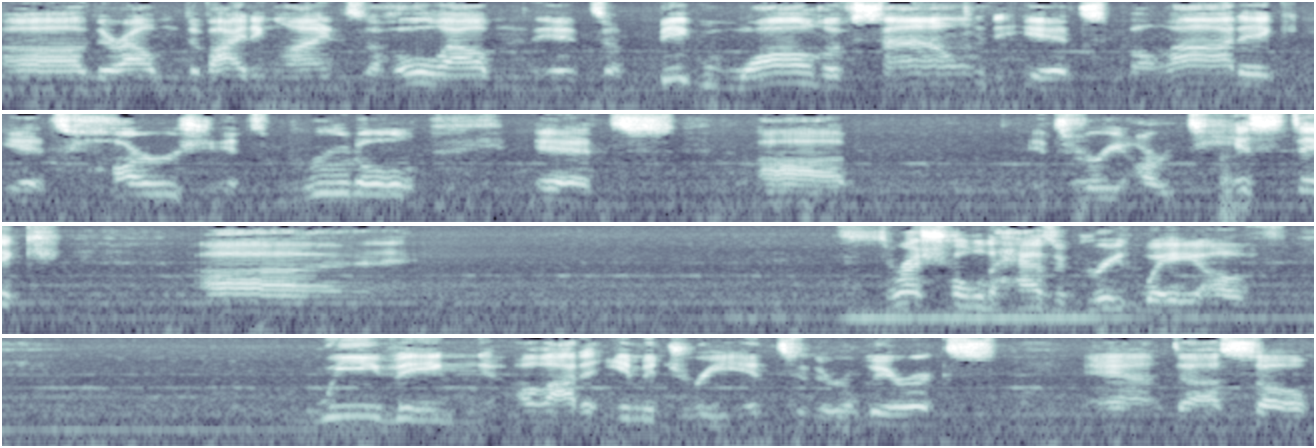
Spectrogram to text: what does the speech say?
Uh, their album Dividing Lines, the whole album, it's a big wall of sound. It's melodic, it's harsh, it's brutal, it's uh, it's very artistic. Uh, Threshold has a great way of weaving a lot of imagery into their lyrics. And uh, so,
